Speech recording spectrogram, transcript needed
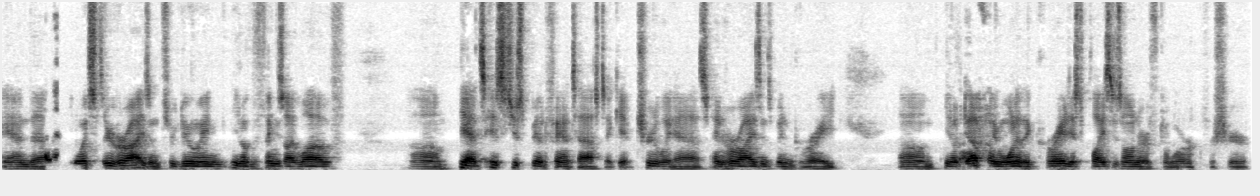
And uh, you know, it's through Horizon, through doing, you know, the things I love. Um, yeah, it's, it's just been fantastic. It truly has. And Horizon's been great. Um, you know, definitely one of the greatest places on earth to work for sure.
